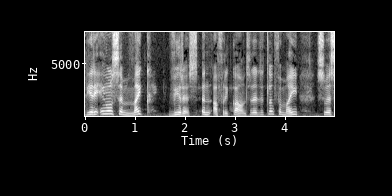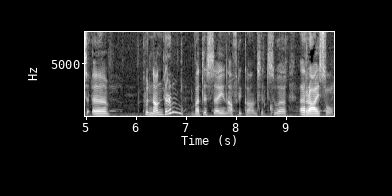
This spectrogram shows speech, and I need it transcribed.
deur die Engelse myk virus in Afrikaans. Dit, dit klink vir my soos 'n conundrum. Wat is hy in Afrikaans? Dit so 'n raaisel.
